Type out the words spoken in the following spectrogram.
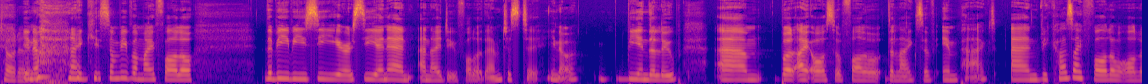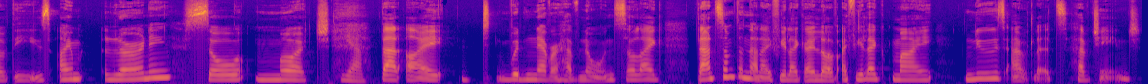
Totally. You know, like some people might follow the BBC or CNN, and I do follow them just to you know be in the loop. Um, but I also follow the likes of Impact, and because I follow all of these, I'm learning so much Yeah. that I d- would never have known. So like that's something that I feel like I love. I feel like my news outlets have changed.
